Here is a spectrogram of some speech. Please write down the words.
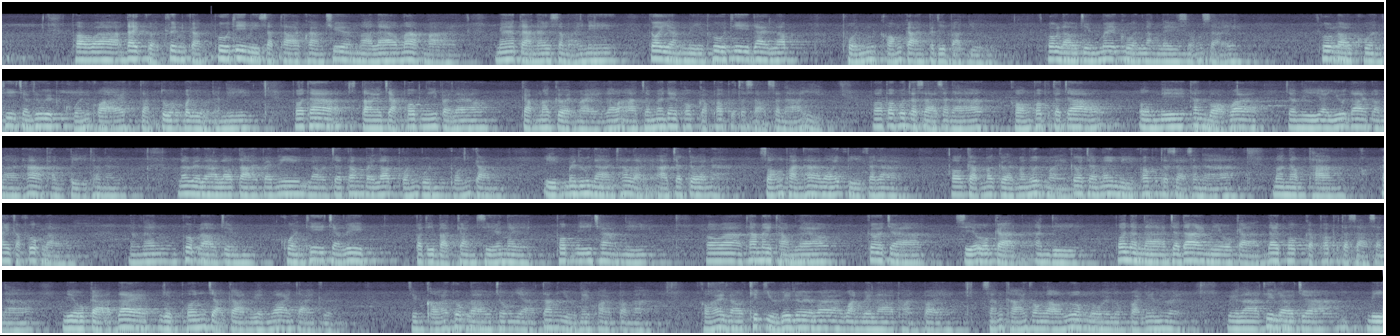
เพราะว่าได้เกิดขึ้นกับผู้ที่มีศรัทธาความเชื่อมาแล้วมากมาย แม้แต่ในสมัยนี้ ก็ยังมีผู้ที่ได้รับผลของการปฏิบัติอยู่ พวกเราจึงไม่ควรลังเลสงสัย พวกเราควรที่จะรีบขวนขวายตักตวงประโยชน์อันนี้ เพราะถ้าตายจากภพนี้ไปแล้ว กลับมาเกิดใหม่ เราอาจจะไม่ได้พบกับพระพุทธศาสนาอีก ราะพระพุทธศาสนาของพระพุทธเจ้า องค์นี้ท่านบอกว่าจะมีอายุได้ประมาณห้าพันปีเท่านั้น และเวลาเราตายไปนี้เราจะต้องไปรับผลบุญผลกรรม อีกไม่รู้นานเท่าไหร่อาจจะเกิน 2,500 ปีก็ได้ พอกลับมาเกิดมนุษย์ใหม่ก็จะไม่มีพระพุทธศาสนามานำทางให้กับพวกเรา ดังนั้นพวกเราจึง ควรที่จะรีบปฏิบัติการเสียในภพนี้ชาตินี้ เพราะว่าถ้าไม่ทำแล้ว ก็จะเสียโอกาสอันดี เพราะนานๆจะได้มีโอกาสได้พบกับพระพุทธศาสนา มีโอกาสได้หลุดพ้นจากการเวียนว่ายตายเกิด จึงขอให้พวกเราจงอย่าตั้งอยู่ในความประมาทขอให้เราคิดอยู่เรื่อย ๆ ว่าวันเวลาผ่านไป สังขารของเราล่วงโรยลงไปเรื่อยๆ เวลาที่เราจะมี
